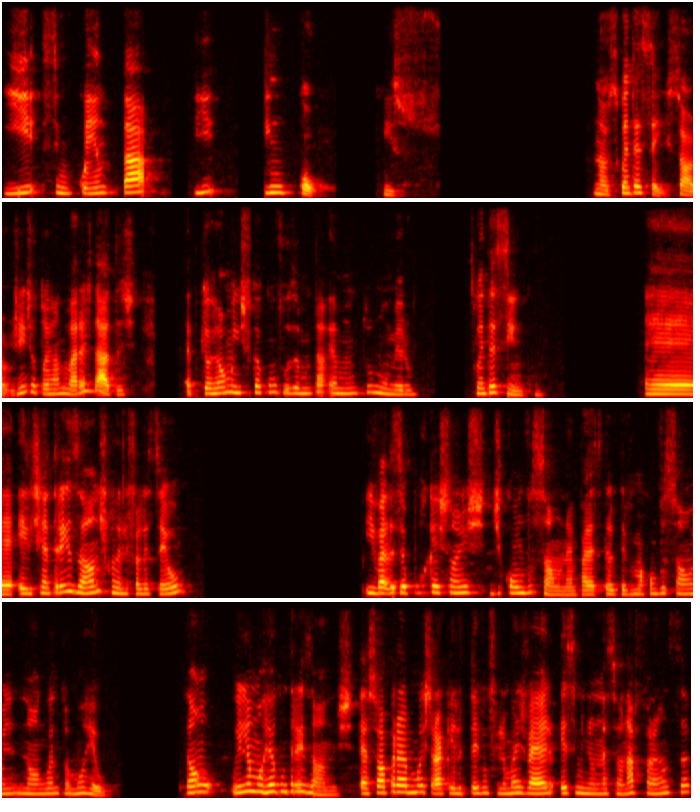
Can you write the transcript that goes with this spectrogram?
1155. Isso. Não, 56, sorry. Gente, eu tô errando várias datas. É porque eu realmente fico confusa, é, muita, é muito número. 55. É, ele tinha 3 anos quando ele faleceu. E faleceu por questões de convulsão, né? Parece que ele teve uma convulsão e não aguentou, morreu. Então, William morreu com três anos. É só para mostrar que ele teve um filho mais velho. Esse menino nasceu na França.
